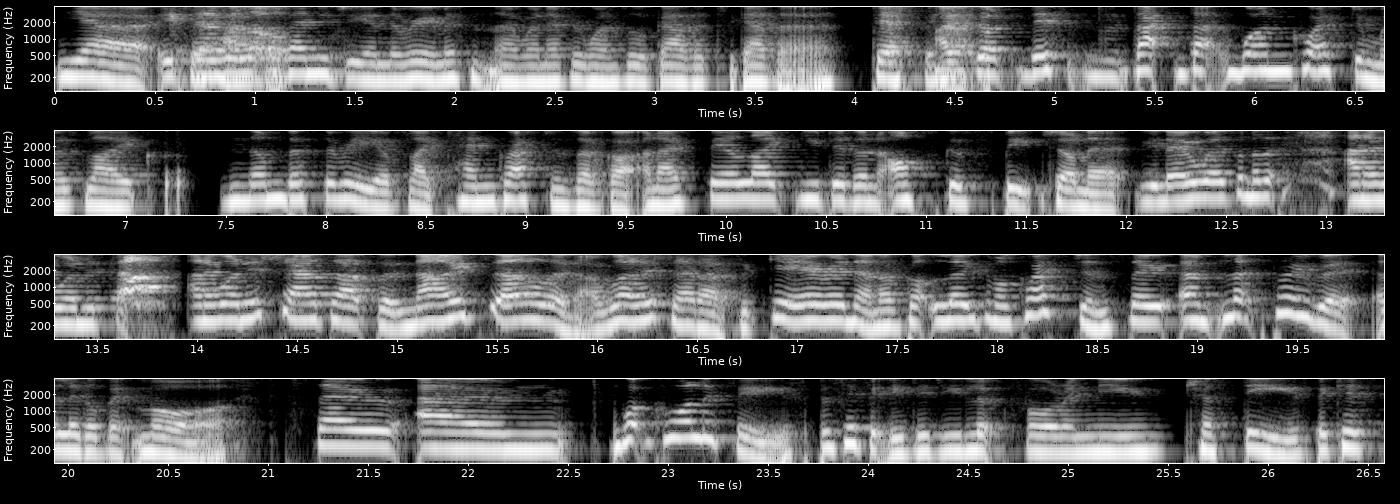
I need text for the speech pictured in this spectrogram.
Yeah. It, there's a lot of energy in the room, isn't there, when everyone's all gathered together? Definitely. I've got this that that one question was like number three of like ten questions I've got, and I feel like you did an Oscars speech on it. You know, where someone and I wanted that, and I want to shout out to Nigel, and I want to shout out to Kieran, and I've got loads more questions. So um, let's probe it a little bit more. So, um, what qualities specifically did you look for in new trustees? Because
